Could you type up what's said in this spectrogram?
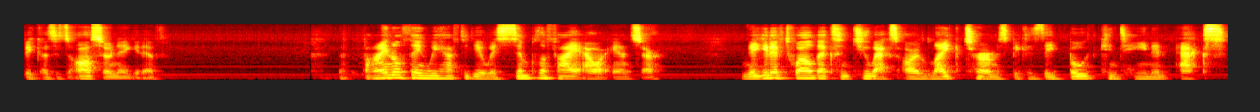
because it's also negative. The final thing we have to do is simplify our answer. Negative 12x and 2x are like terms because they both contain an x.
